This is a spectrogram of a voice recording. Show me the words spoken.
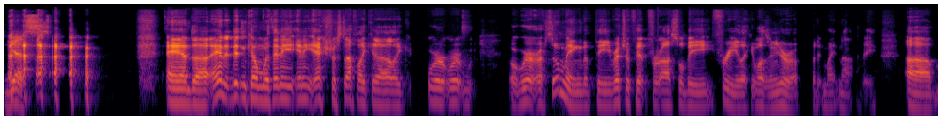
yes. and uh, and it didn't come with any any extra stuff like uh, like we're we're we're assuming that the retrofit for us will be free like it was in Europe, but it might not be. Um,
